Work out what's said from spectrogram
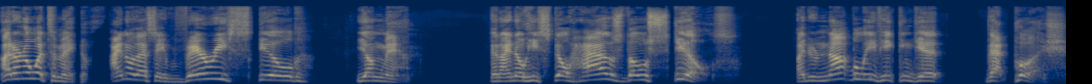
I don't know what to make of. I know that's a very skilled young man. And I know he still has those skills. I do not believe he can get that push.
